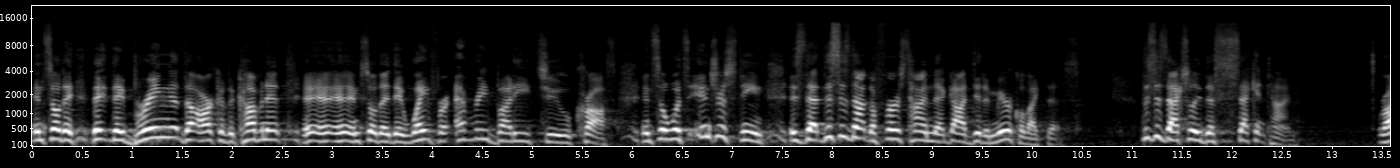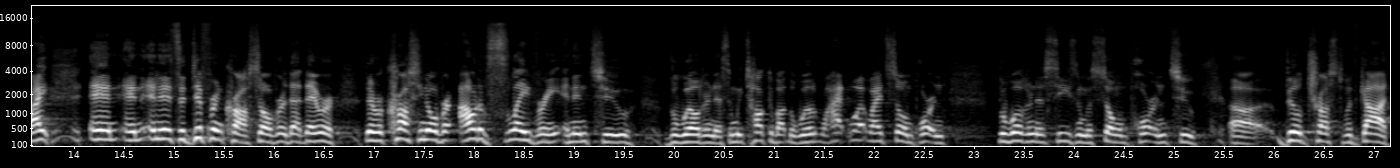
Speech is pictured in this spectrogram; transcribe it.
And so they, they, they bring the Ark of the Covenant, and, and so they, they wait for everybody to cross. And so what's interesting is that this is not the first time that God did a miracle like this. This is actually the second time right? And, and, and it's a different crossover that they were, they were crossing over out of slavery and into the wilderness. And we talked about the wild, why, why it's so important. The wilderness season was so important to uh, build trust with God.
